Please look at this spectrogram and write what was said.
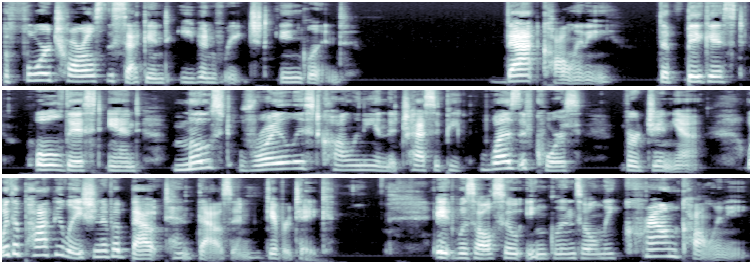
before Charles II even reached England. That colony, the biggest, oldest, and most royalist colony in the Chesapeake, was, of course, Virginia, with a population of about 10,000, give or take. It was also England's only crown colony,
